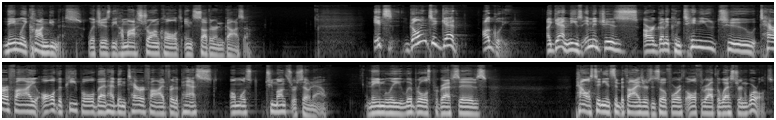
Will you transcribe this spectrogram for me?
namely Khan Yunis, which is the Hamas stronghold in southern Gaza. It's going to get ugly again, these images are going to continue to terrify all the people that have been terrified for the past almost two months or so now, namely liberals, progressives, Palestinian sympathizers, and so forth, all throughout the Western world.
